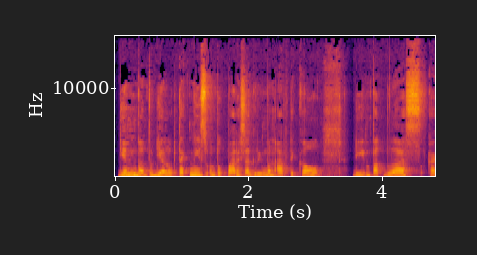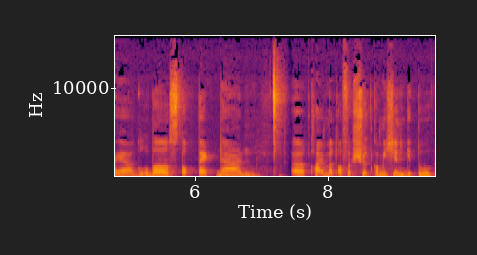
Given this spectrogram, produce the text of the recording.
Dia membantu dialog teknis untuk Paris Agreement artikel di 14 kayak Global Stock Tech dan uh, Climate Overshoot Commission gitu.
